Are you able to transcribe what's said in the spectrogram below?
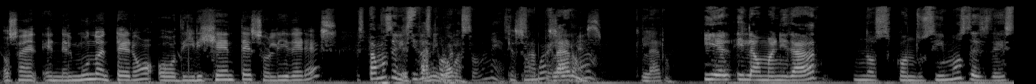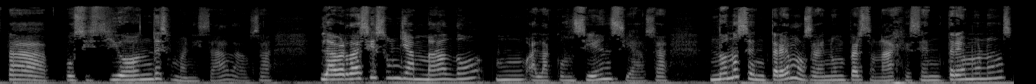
o sea, en, en el mundo entero, o dirigentes o líderes, Estamos Están por igual. guasones. Que o son sea, guasones. Claro, claro. Y, el, y la humanidad nos conducimos desde esta posición deshumanizada. O sea, la verdad sí es un llamado mm, a la conciencia. O sea, no nos centremos en un personaje, centrémonos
